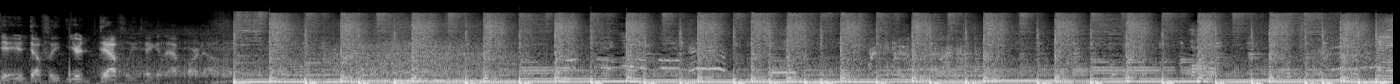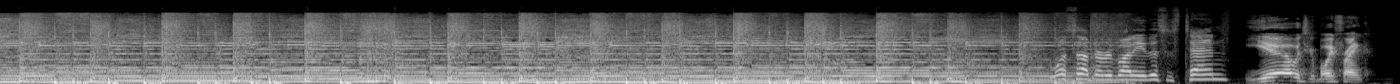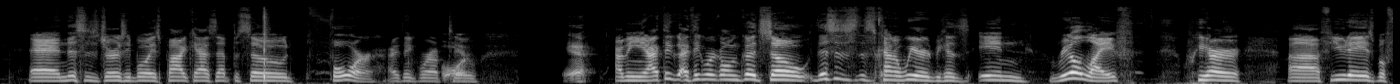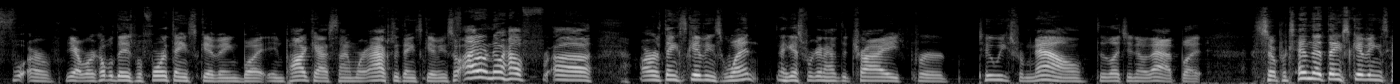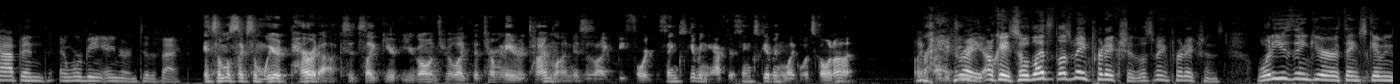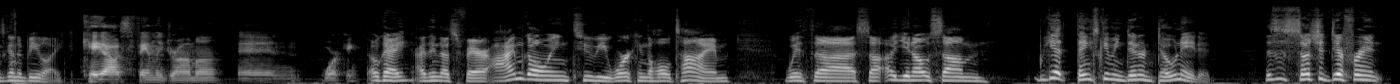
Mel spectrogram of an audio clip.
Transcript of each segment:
Yeah, you're definitely you're definitely taking that part out. What's up, everybody? This is 10, Yo, it's your boy Frank. And this is Jersey Boys Podcast episode 4. I think we're up Four. to. Yeah. I mean, I think I think we're going good. So, this is this is kind of weird because in real life, we are uh, a few days before or yeah, we're a couple days before Thanksgiving, but in podcast time we're after Thanksgiving. So, I don't know how uh, our Thanksgivings went. I guess we're going to have to try for 2 weeks from now to let you know that, but so pretend that Thanksgiving's happened and we're being ignorant to the fact. It's almost like some weird paradox. It's like you're you're going through like the Terminator timeline. Is it like before Thanksgiving, after Thanksgiving? Like what's going on? Like, what did you Right. eat? Okay, so let's let's make predictions. Let's make predictions. What do you think your Thanksgiving's going to be like? Chaos, family drama, and working. Okay, I think that's fair. I'm going to be working the whole time with uh so, uh, you know some we get Thanksgiving dinner donated. This is such a different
